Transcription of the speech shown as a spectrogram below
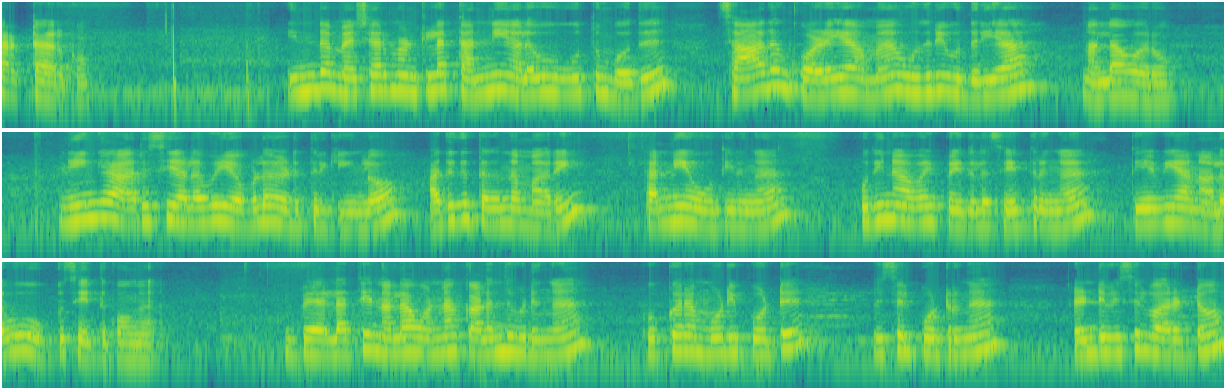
கரெக்டாக இருக்கும். இந்த மெஷர்மெண்ட்டில் தண்ணி அளவு ஊற்றும்போது சாதம் குழையாமல் உதிரி உதிரியாக நல்லா வரும். நீங்கள் அரிசி அளவு எவ்வளோ எடுத்திருக்கீங்களோ அதுக்கு தகுந்த மாதிரி தண்ணியை ஊற்றிடுங்க புதினாவை இப்போ இதில் சேர்த்துருங்க. தேவையான அளவு உப்பு சேர்த்துக்கோங்க. இப்போ எல்லாத்தையும் நல்லா ஒன்றா கலந்து விடுங்க. குக்கரை மூடி போட்டு விசில் போட்டுருங்க. ரெண்டு விசில் வரட்டும்.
